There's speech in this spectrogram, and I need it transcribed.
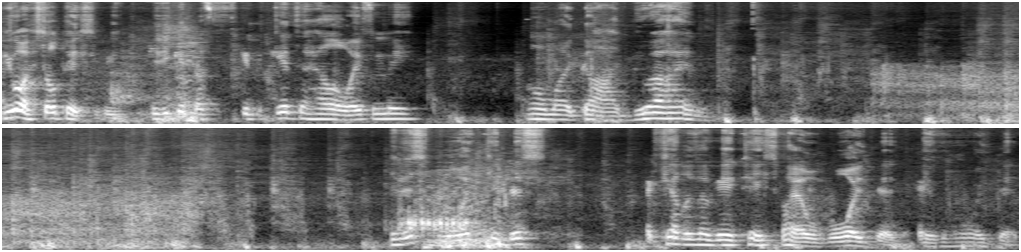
You are still chasing me. Can you get the get, get the hell away from me? Oh my god, run! Can this boy can this I can't believe I'm getting chased by a void then. A void.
